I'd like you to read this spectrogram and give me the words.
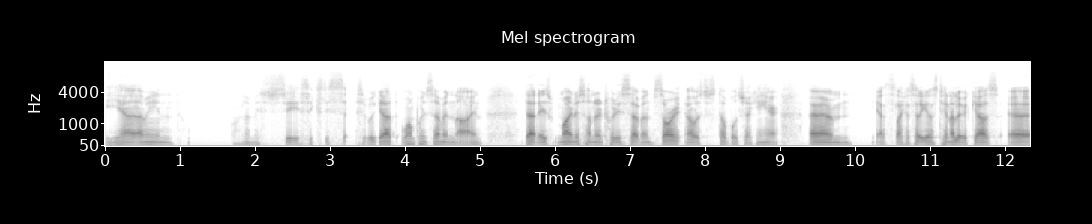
yeah, I mean, let me see. 60. We got 1.79. That is minus 127. Sorry, I was just double checking here. Um, yes, like I said, against Tena Lukas, uh,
